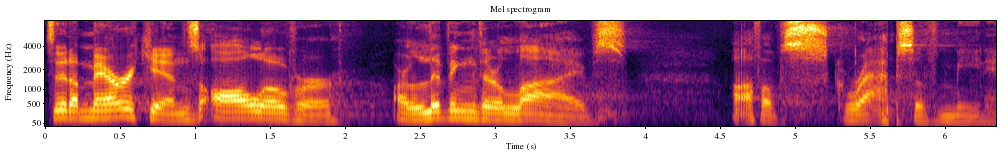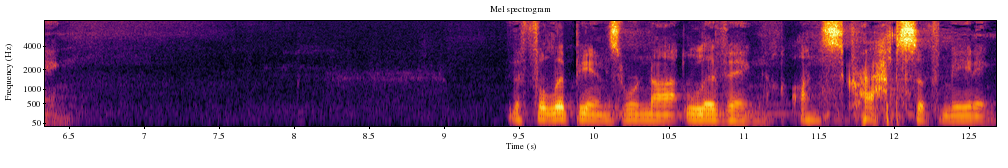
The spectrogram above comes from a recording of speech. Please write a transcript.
said Americans all over are living their lives off of scraps of meaning. The Philippians were not living on scraps of meaning.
